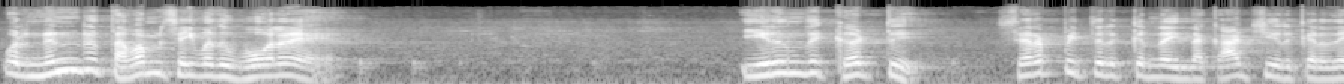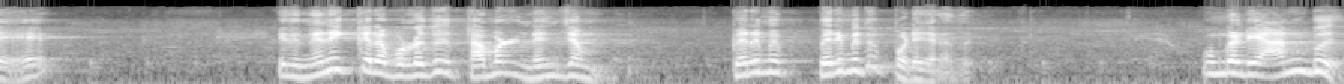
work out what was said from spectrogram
ஒரு நின்று தவம் செய்வது போல இருந்து கேட்டு சிறப்பித்திருக்கின்ற இந்த காட்சி இருக்கிறதே இது நினைக்கிற பொழுது தமிழ் நெஞ்சம் பெருமை பெருமிதப்படுகிறது. உங்களுடைய அன்பு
